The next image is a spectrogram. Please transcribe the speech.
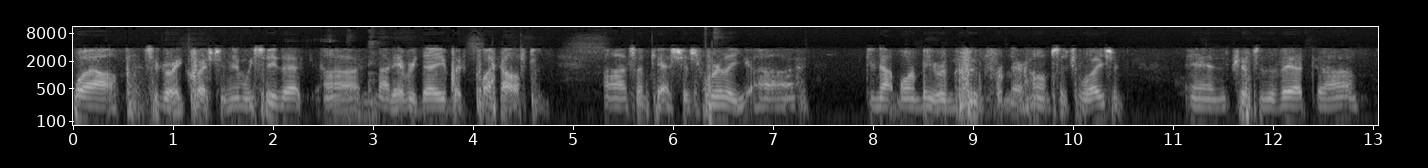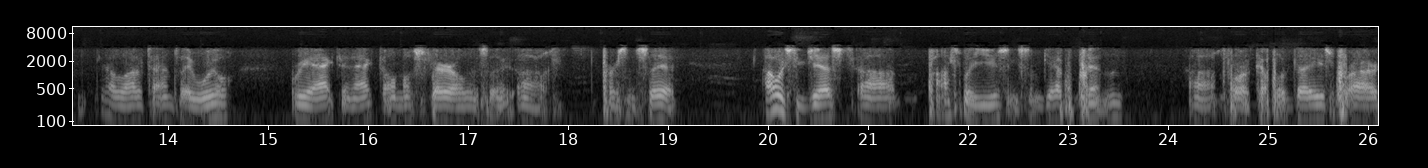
Well, it's a great question, and we see that uh, not every day, but quite often. Uh, some cats just really uh, do not want to be removed from their home situation. And the trip to the vet, uh, a lot of times they will react and act almost feral, as the uh, person said. I would suggest uh, possibly using some gabapentin uh, for a couple of days prior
